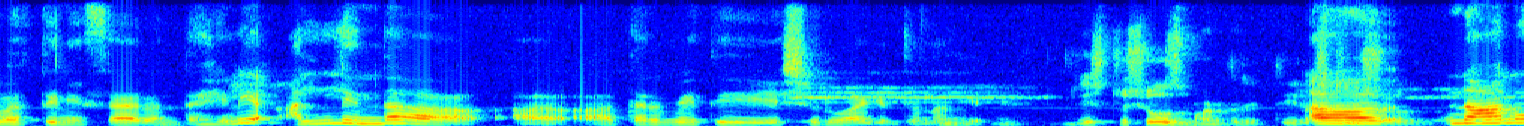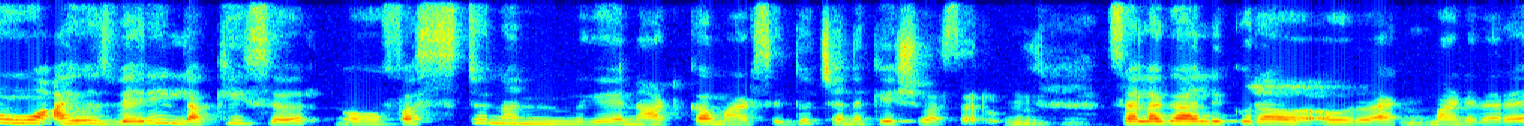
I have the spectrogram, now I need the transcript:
ಬರ್ತೀನಿ ಸರ್ ಅಂತ ಹೇಳಿ ಅಲ್ಲಿಂದ ಆ- ತರಬೇತಿ ಶುರು ಆಗಿದ್ದು ನನಗೆ ಎಷ್ಟು ಶೋಸ್ ಮಾಡಿದ್ರಿ? ನಾನು I was very lucky sir first ನನಗೆ ನಾಟಕ ಮಾಡಿಸಿದ್ದು ಚನ್ನಕೇಶ್ವರ ಸರ್. ಸಲಗಾಲಿಕುರ ಅವರು ಆಕ್ಟ್ ಮಾಡಿದ್ದಾರೆ.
